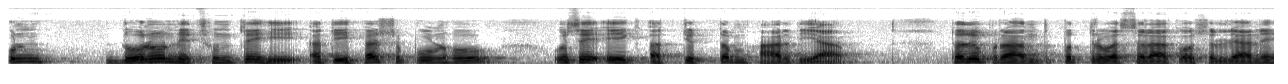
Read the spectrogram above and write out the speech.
उन दोनों ने सुनते ही अति हर्षपूर्ण हो उसे एक अत्युत्तम हार दिया। तदुपरांत पुत्र वत्सला कौशल्या ने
